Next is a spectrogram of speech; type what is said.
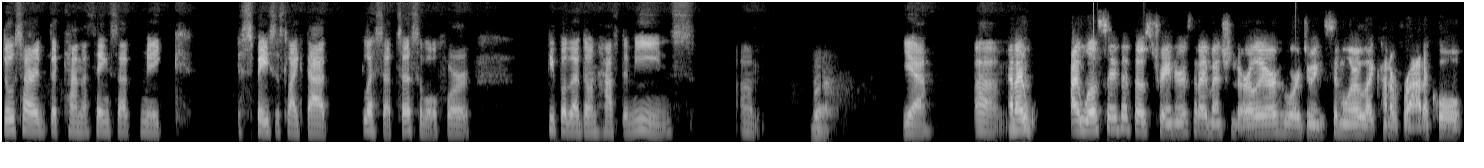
those are the kind of things that make spaces like that less accessible for people that don't have the means um Right. yeah um and I I will say that those trainers that I mentioned earlier who are doing similar like kind of radical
